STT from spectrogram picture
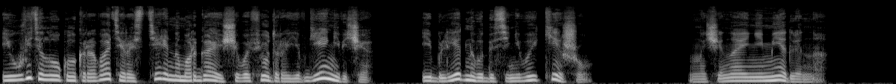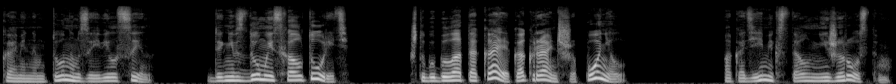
и увидела около кровати растерянно моргающего Федора Евгеньевича и бледного до синевой Кешу. «Начинай немедленно», — каменным тоном заявил сын. «Да не вздумай схалтурить, чтобы была такая, как раньше, понял?» Академик стал ниже ростом.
